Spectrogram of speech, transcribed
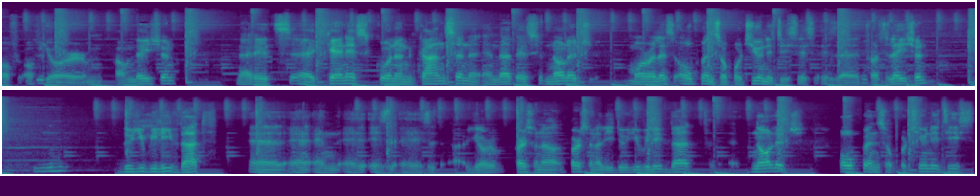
of, of your um, foundation. That it's uh, Kennis, Kunnen, Kansen, and that is knowledge more or less opens opportunities. Is, is the translation? Mm-hmm. Do you believe that? Uh, and, and is, is your personal personally? Do you believe that knowledge opens opportunities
